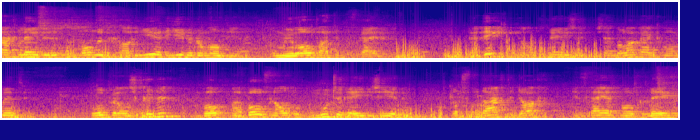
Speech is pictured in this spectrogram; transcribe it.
Jaar geleden landden de geallieerden hier in Normandië om Europa te bevrijden. Herdenkingen als deze zijn belangrijke momenten waarop we ons kunnen, maar bovenal ook moeten realiseren dat vandaag de dag in vrijheid mogen leven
